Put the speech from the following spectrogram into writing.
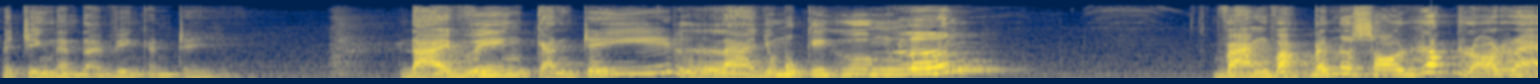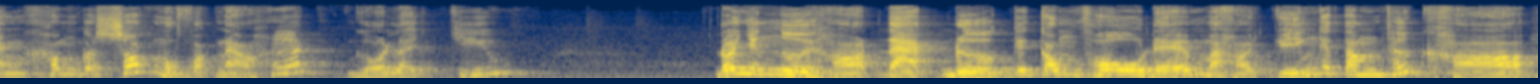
Nó chuyển thành đại viên cảnh trí. Đại viên cảnh trí là những một cái gương lớn vạn vật đến nó soi rất rõ ràng, không có sót một vật nào hết, gọi là chiếu. Đó những người họ đạt được cái công phu để mà họ chuyển cái tâm thức họ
